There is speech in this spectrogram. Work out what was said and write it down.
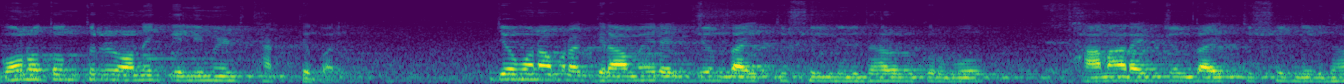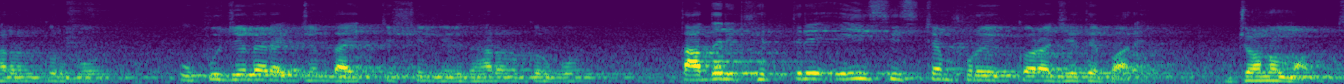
গণতন্ত্রের অনেক এলিমেন্ট থাকতে পারে। যেমন আমরা গ্রামের একজন দায়িত্বশীল নির্ধারণ করব, থানার একজন দায়িত্বশীল নির্ধারণ করব, উপজেলার একজন দায়িত্বশীল নির্ধারণ করব। তাদের ক্ষেত্রে এই সিস্টেম প্রয়োগ করা যেতে পারে, জনমত।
